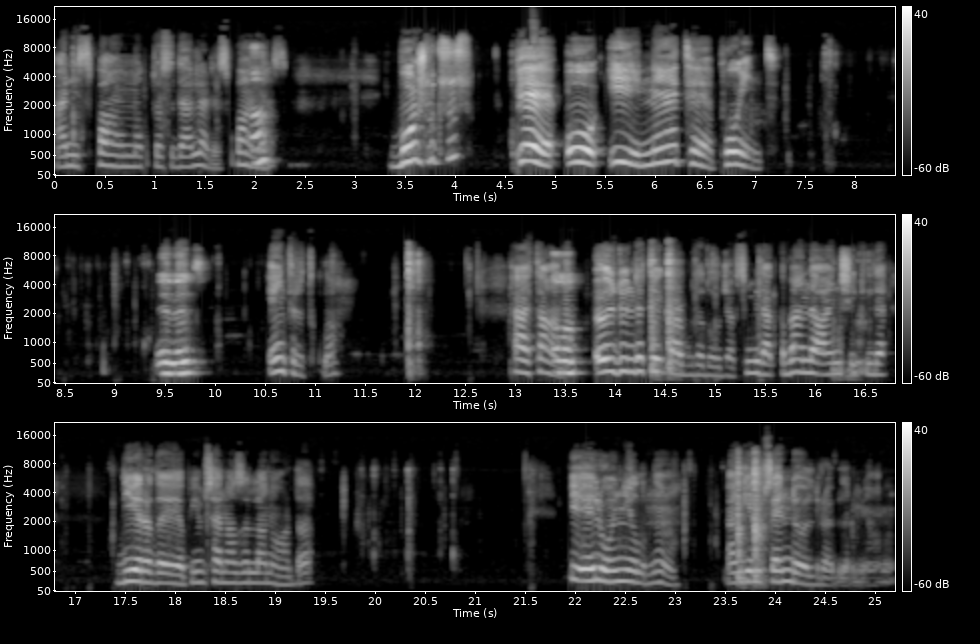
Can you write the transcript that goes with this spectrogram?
Hani spawn noktası derler ya. Spawn Ha? yaz. Boşluksuz. P O I N T point. Evet. Enter tıkla. Ha tamam. Tamam. Öldüğünde tekrar burada doğacaksın. Bir dakika ben de aynı şekilde diğer adaya yapayım. Sen hazırlan orada. Bir el oynayalım değil mi? Ben gelip seni de öldürebilirim yani.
